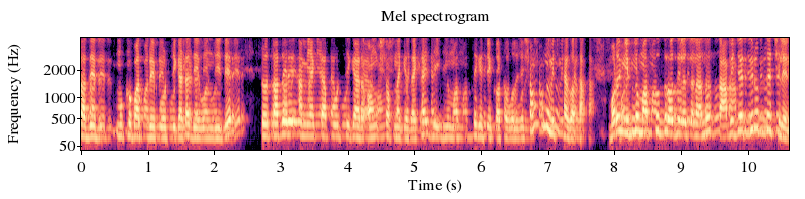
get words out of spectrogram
তাদের মুখপাত্রের পত্রিকাটা দেবন্দীদের তো তাদের আমি একটা পত্রিকার অংশ আপনাকে দেখাই যে ইবনু মাসুদ থেকে যে কথা বলেছে, সম্পূর্ণ মিথ্যা কথা। বরং ইবনু মাসুদ রাদিয়াল্লাহু তাআলা তাবিজের বিরুদ্ধে ছিলেন,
